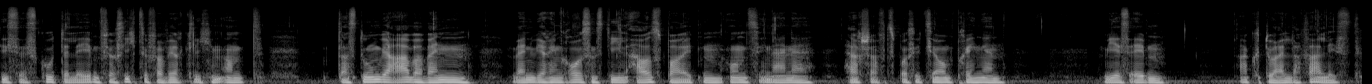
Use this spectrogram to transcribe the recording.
dieses gute Leben für sich zu verwirklichen. Und das tun wir aber, wenn, wenn wir im großen Stil ausbeuten, uns in eine Herrschaftsposition bringen, wie es eben aktuell der Fall ist.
